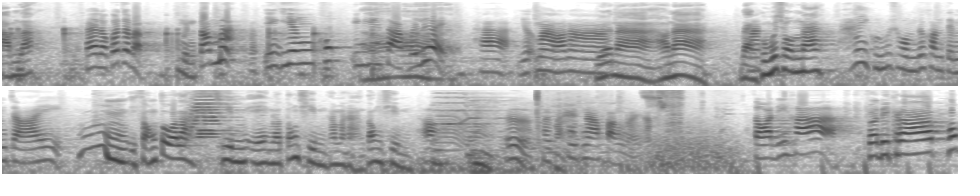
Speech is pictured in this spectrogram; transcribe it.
ตำละ ใช่เราก็จะแบบ เหมือนตั้มอะแบบเอียงเอียงๆคลุกเอียงเอียงๆสากไปเรื่อยค่ะ เยอะมากแล้วนะ เยอะนะเอาหน้าแบ่งมาคุณผู้ชมนะ ให้คุณผู้ชมด้วยความเต็มใจอืมอีกสองตัวล่ะ ชิมเองเราต้องชิมทำอาหารต้องชิมอะอืมเออใครพูดหน้าฟังหน่อยอะสวัสดีค่ะ สวัสดีครับ พบ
